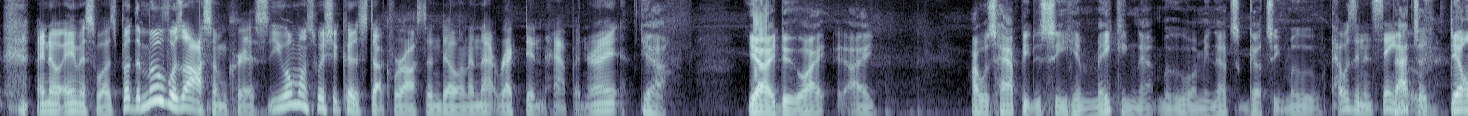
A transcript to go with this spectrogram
I know Amos was, but the move was awesome, Chris. You almost wish it could have stuck for Austin Dillon, and that wreck didn't happen, right? Yeah, yeah, I do. I I I was happy to see him making that move. I mean, that's a gutsy move. That was an insane. That's move. a Dale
